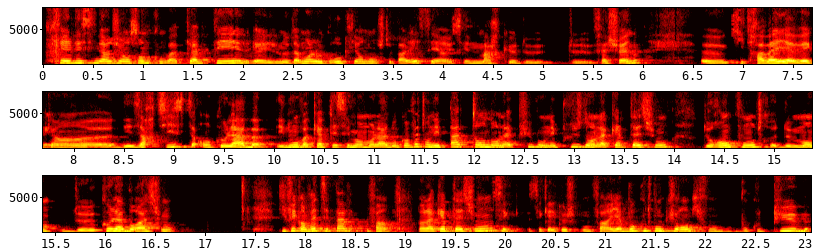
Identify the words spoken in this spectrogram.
créer des synergies ensemble qu'on va capter. Et notamment, le gros client dont je te parlais, c'est une marque de, fashion euh, qui travaille avec des artistes en collab. Et nous, on va capter ces moments-là. Donc, en fait, on n'est pas tant dans la pub, on est plus dans la captation de rencontres, de, de collaboration qui fait qu'en fait, c'est pas. Enfin, dans la captation, c'est quelque chose. Enfin, il y a beaucoup de concurrents qui font beaucoup de pubs,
